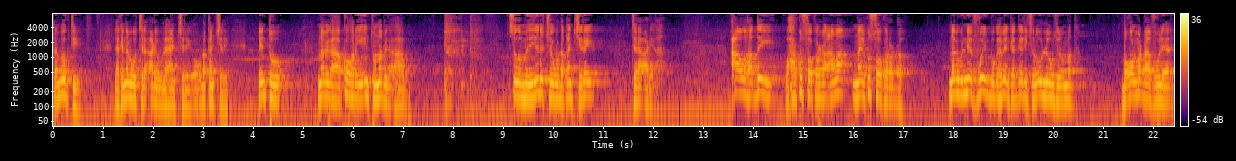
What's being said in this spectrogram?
Taa ma ogtihi laakiin nabigu tira adhigu lahaan jiray oo u dhaqan jiray intuu nabiga ahaa ka hor iyo intuu nabiga ahaaba. Isagoo madiino joogu dhaqan jiray tira adhi ah. Caawa hadday waxar ku soo kordha ama nayl ku soo korodho nabigu neef weyn buu habeenka geli jiro oo u loogi jiro ummadda. Boqol ma dhaafuu leeyahay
